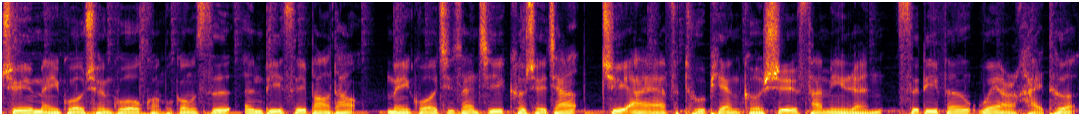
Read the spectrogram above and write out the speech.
据美国全国广播公司 NBC 报道，美国计算机科学家、GIF 图片格式发明人斯蒂芬·威尔海特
